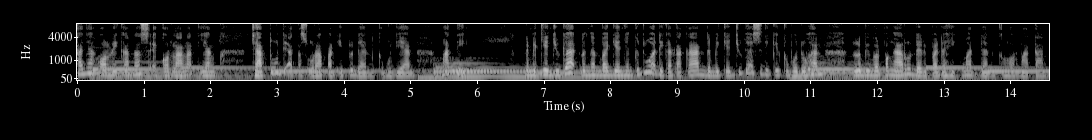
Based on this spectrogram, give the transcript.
hanya oleh karena seekor lalat yang jatuh di atas urapan itu dan kemudian mati. Demikian juga dengan bagian yang kedua dikatakan demikian juga sedikit kebodohan lebih berpengaruh daripada hikmat dan kehormatan.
